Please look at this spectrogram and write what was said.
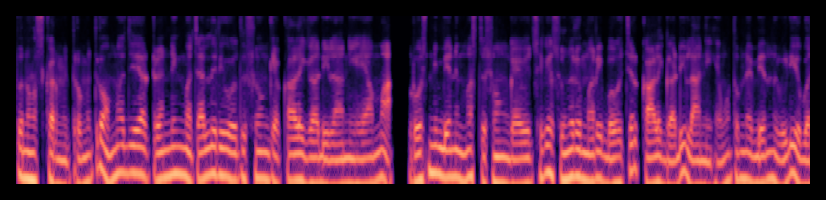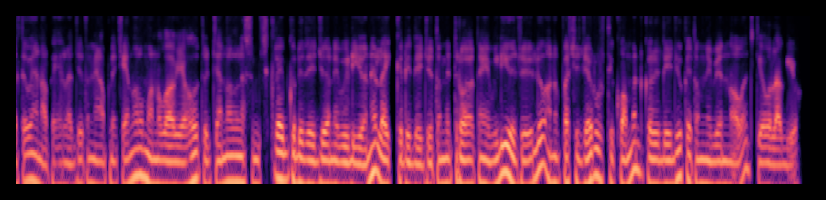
તો નમસ્કાર મિત્રો. મિત્રો, હમણાં જે આ ટ્રેન્ડિંગમાં ચાલી રહ્યું હતું સોંગ કે કાળી ગાડી લાની હે, આમાં રોશની બેને મસ્ત સોંગ ગાયું છે કે સુંદરી મારી બહુચર કાળી ગાડી લાની હે. હું તમને બેનનો વીડિયો બતાવું એના પહેલાં. જો તમે આપણી ચેનલમાં નવા આવ્યા હો, તો ચેનલને સબસ્ક્રાઈબ કરી દેજો અને વિડીયોને લાઇક કરી દેજો. તો મિત્રો તમે વીડિયો જોઈ લો અને પછી જરૂરથી કોમેન્ટ કરી દેજો કે તમને બેનનો અવાજ કેવો લાગ્યો.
